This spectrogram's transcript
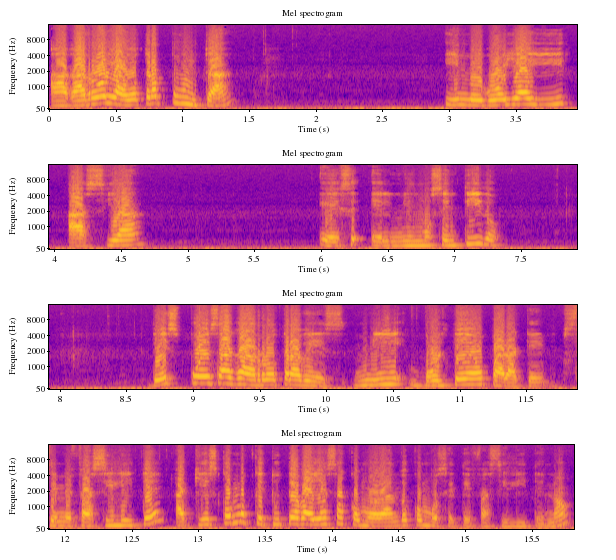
agarro la otra punta y me voy a ir hacia ese, el mismo sentido. Después agarro otra vez mi volteo para que se me facilite. Aquí es como que tú te vayas acomodando como se te facilite, ¿no?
